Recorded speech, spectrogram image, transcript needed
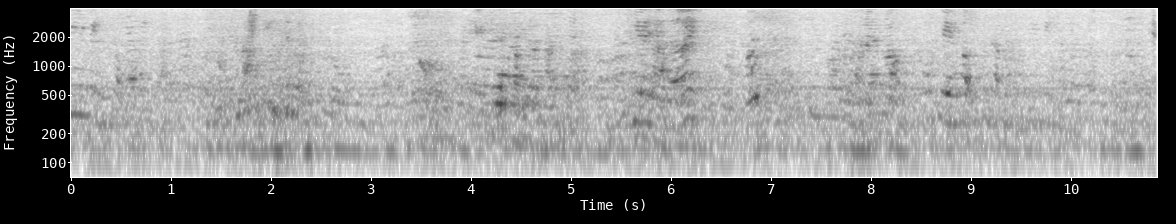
มีหนึ่งสอง เยืนเลย โอเคขอบคุณครับพี่มิง เน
